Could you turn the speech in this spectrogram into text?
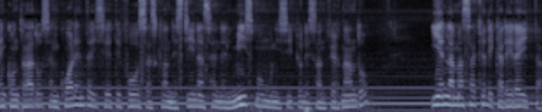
encontrados en 47 fosas clandestinas en el mismo municipio de San Fernando y en la masacre de Cadereyta,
